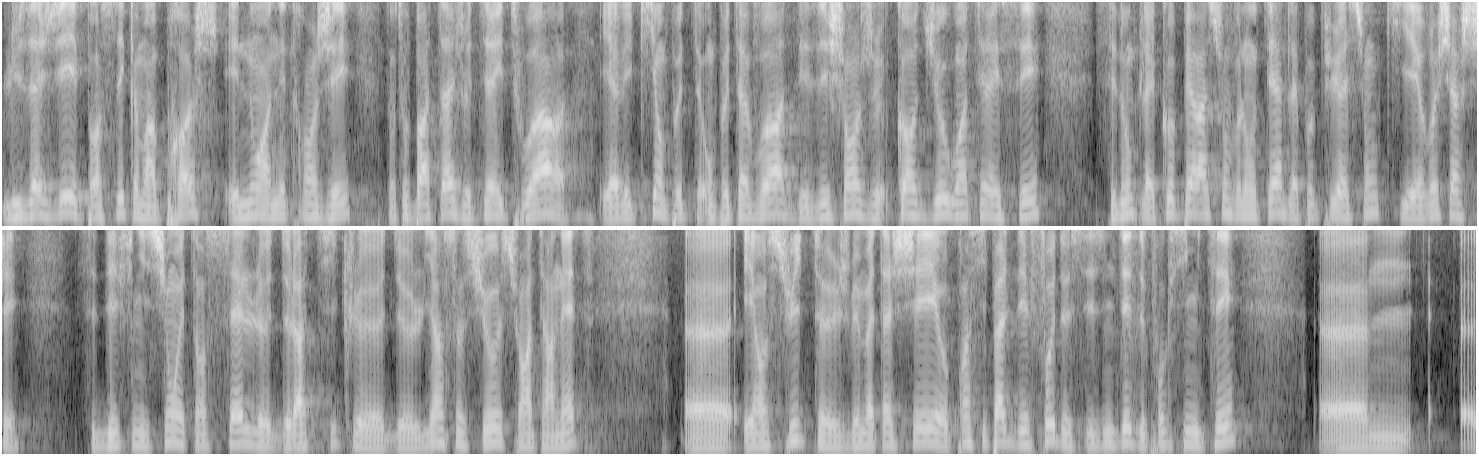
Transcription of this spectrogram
L'usager est pensé comme un proche et non un étranger dont on partage le territoire et avec qui on peut, avoir des échanges cordiaux ou intéressés. C'est donc la coopération volontaire de la population qui est recherchée. Cette définition étant celle de l'article de liens sociaux sur Internet. Euh, et ensuite, je vais m'attacher au principal défaut de ces unités de proximité. Euh, euh,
